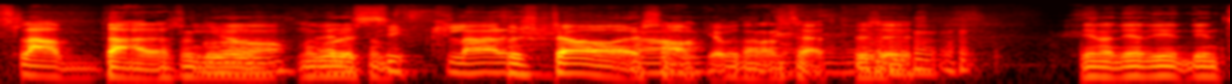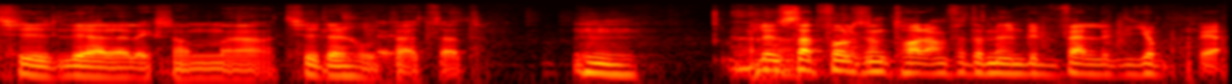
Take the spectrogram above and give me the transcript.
sladdar som går, Ja, de går liksom cyklar. förstör Ja. saker på ett annat sätt. Precis. Det är, en- det är, en- det är en tydligare, liksom, eh, tydligare hot på ett sätt. Mm. Plus att folk som tar amfetamin blir väldigt jobbiga.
